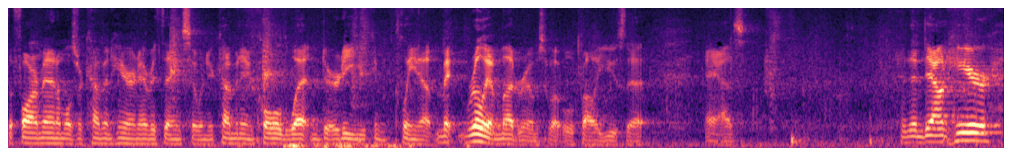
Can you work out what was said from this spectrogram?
the farm animals are coming here and everything. So when you're coming in cold, wet, and dirty, you can clean up. Really, a mud room's what we'll probably use that as. And then down here,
